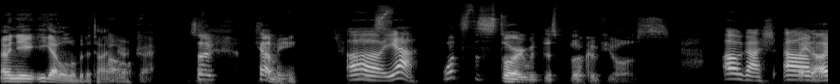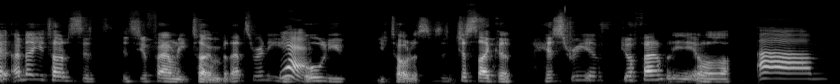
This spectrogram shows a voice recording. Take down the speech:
I mean you, you got a little bit of time Oh, here. okay. So, Cammy, Oh yeah. what's the story with this book of yours? Oh gosh. Um, I, mean, I, I know you told us it's, it's your family tome, but that's really Yeah. all you you told us. Is it just like a history of your family, or Um.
